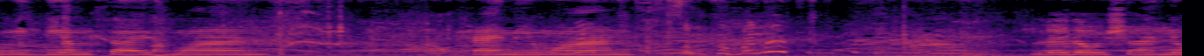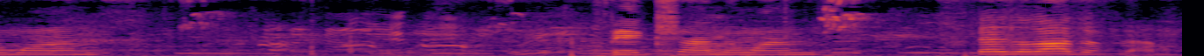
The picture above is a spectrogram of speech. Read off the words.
medium sized ones, tiny ones. little shiny ones, big shiny ones. There's a lot of them.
